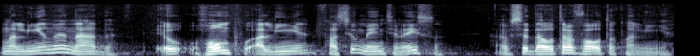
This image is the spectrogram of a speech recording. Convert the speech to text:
uma linha não é nada. Eu rompo a linha facilmente, não é isso? Aí você dá outra volta com a linha.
